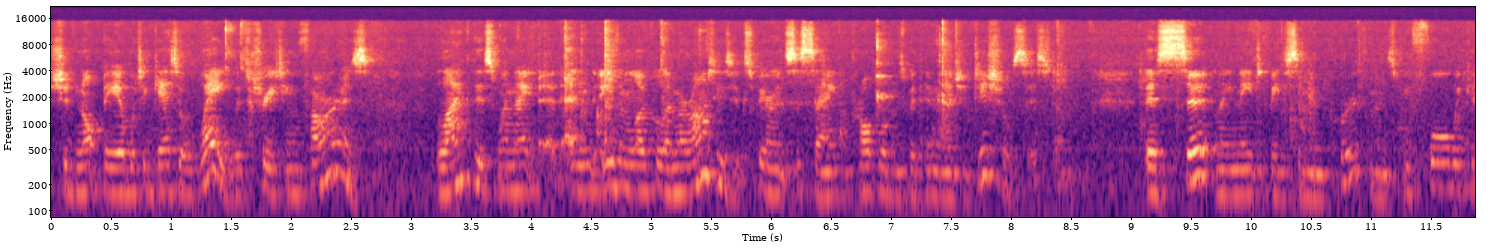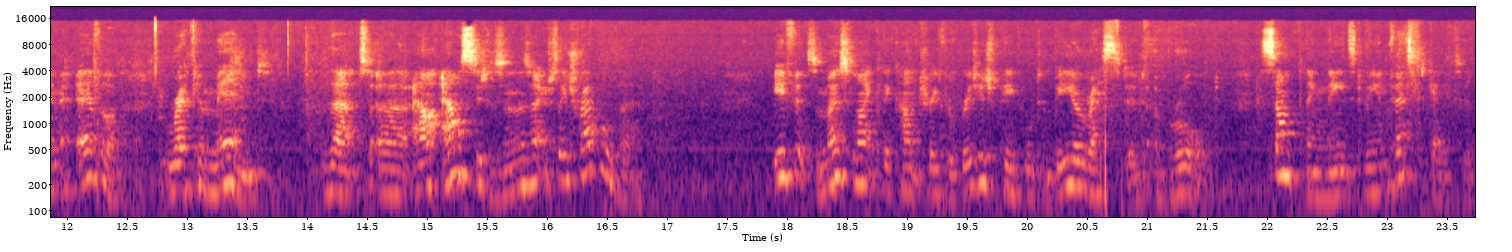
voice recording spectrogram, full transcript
should not be able to get away with treating foreigners like this when they, and even local Emiratis experience the same problems within their judicial system. There certainly need to be some improvements before we can ever recommend that uh, our, our citizens actually travel there. If it's the most likely country for British people to be arrested abroad, something needs to be investigated.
